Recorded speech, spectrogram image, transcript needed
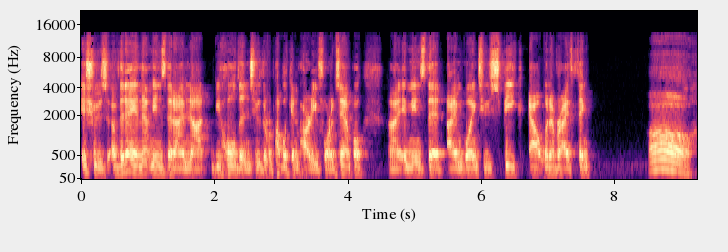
issues of the day, and that means that I'm not beholden to the Republican Party, for example. Uh, it means that I'm going to speak out whenever I think. Oh,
